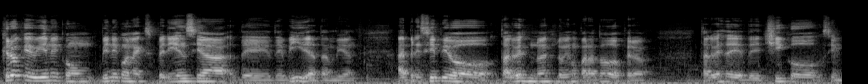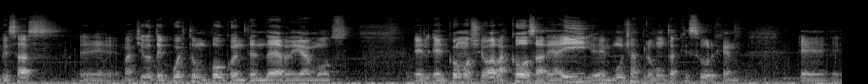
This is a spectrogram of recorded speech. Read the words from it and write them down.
creo que viene con, viene con la experiencia de, de vida también. Al principio, tal vez no es lo mismo para todos, pero tal vez de, de chico, si empezás eh, más chico, te cuesta un poco entender, digamos, el, el cómo llevar las cosas. De ahí eh, muchas preguntas que surgen. eh,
